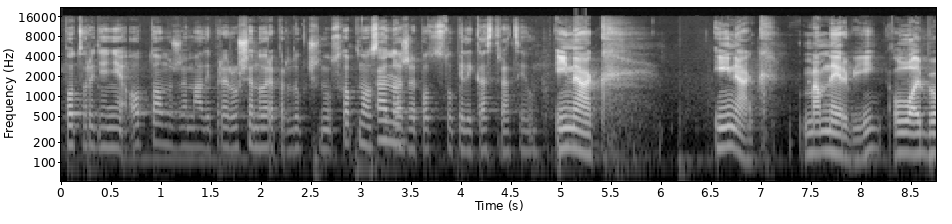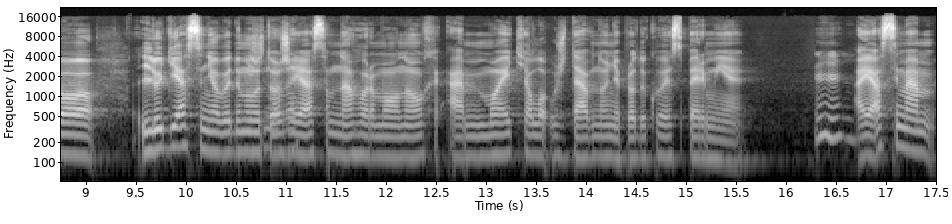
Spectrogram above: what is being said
potvrdenie o tom, že mali prerušenú reprodukčnú schopnosť, Áno. teda že podstúpili kastráciu. Inak, inak, mám nervy, lebo ľudia si neuvedomujú to, že ja som na hormónoch a moje telo už dávno neprodukuje spermie. A ja si mám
